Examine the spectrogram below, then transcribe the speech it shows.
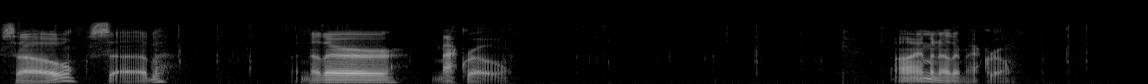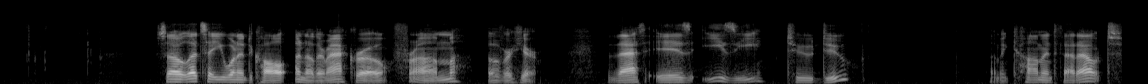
So, sub, another macro. I'm another macro. So let's say you wanted to call another macro from over here. That is easy to do. Let me comment that out.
